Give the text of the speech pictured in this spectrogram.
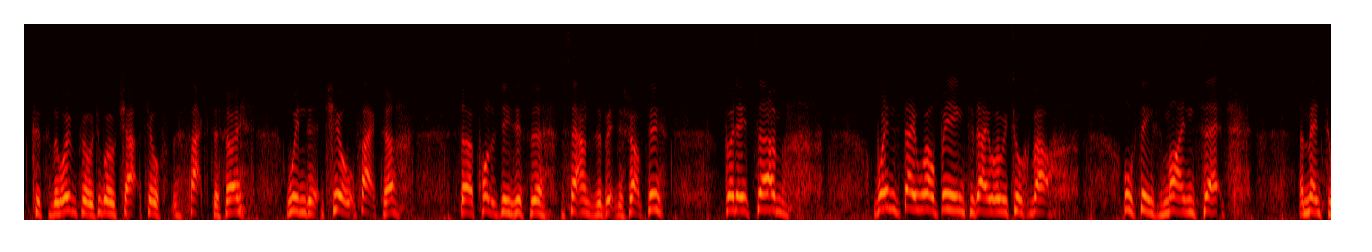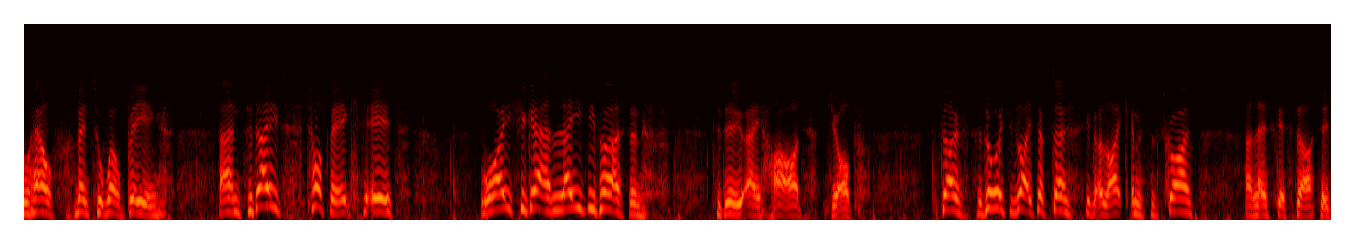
because of the wind chill factor, sorry, wind chill factor. So apologies if the, sound is a bit disruptive. But it's um, Wednesday well-being today where we talk about all things mindset and mental health, mental well-being. And today's topic is why you should get a lazy person to do a hard job. So, as always, if you like this episode, give it a like and a subscribe, and let's get started.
